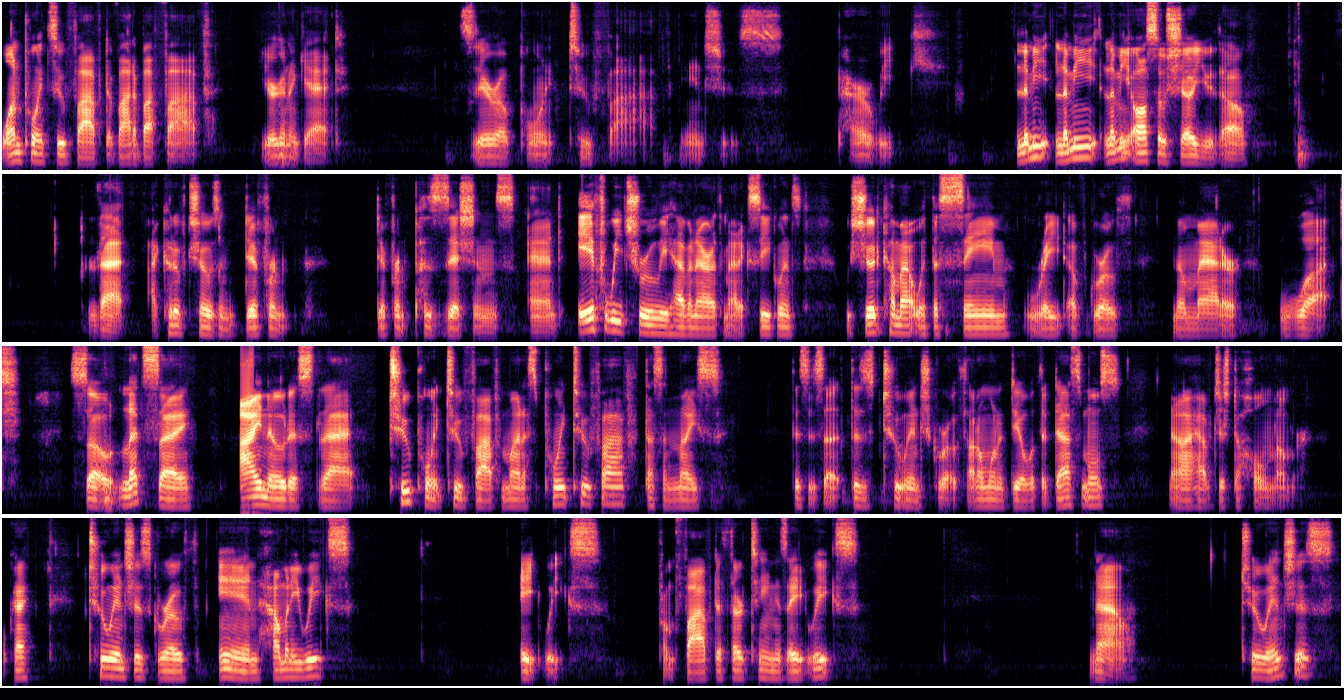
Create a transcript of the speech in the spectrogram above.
1.25 divided by 5, you're going to get 0.25 inches per week. Let me let me let me also show you though that I could have chosen different different positions and if we truly have an arithmetic sequence we should come out with the same rate of growth no matter what. So let's say I notice that 2.25 minus 0.25 that's a nice this is a this is two inch growth. I don't want to deal with the decimals. Now I have just a whole number. Okay, two inches growth in how many weeks? Eight weeks. From 5 to 13 is 8 weeks. Now, 2 inches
